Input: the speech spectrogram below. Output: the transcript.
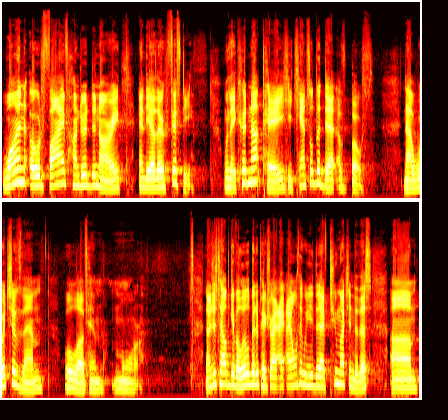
One owed 500 denarii and the other 50. When they could not pay, he canceled the debt of both. Now, which of them will love him more? Now, just to help give a little bit of picture, I, I don't think we need to dive too much into this. Um,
